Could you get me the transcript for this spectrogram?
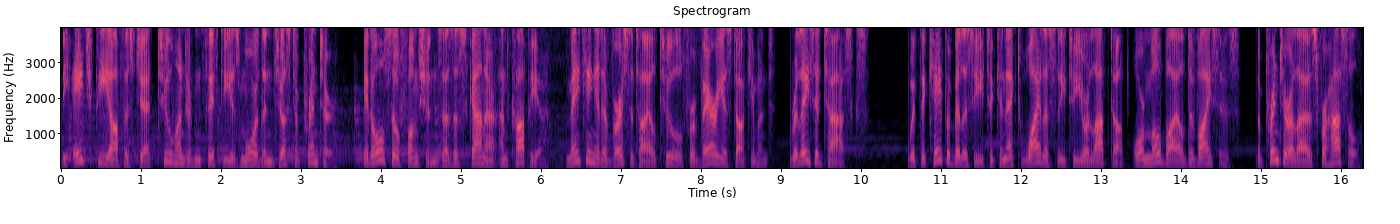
The HP OfficeJet 250 is more than just a printer, it also functions as a scanner and copier, making it a versatile tool for various document related tasks. With the capability to connect wirelessly to your laptop or mobile devices, the printer allows for hassle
